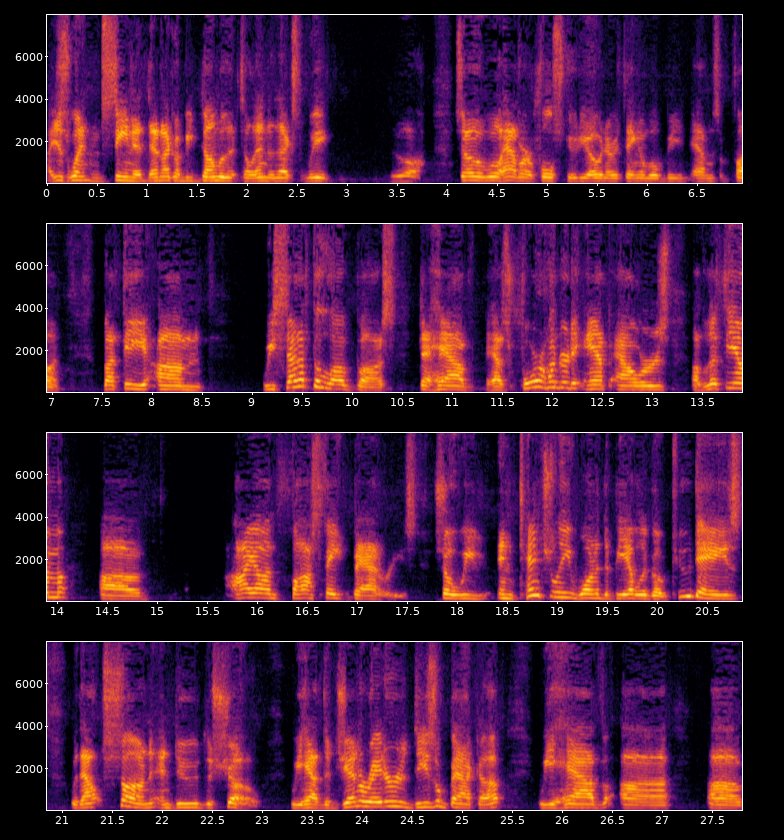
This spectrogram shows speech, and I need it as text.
I just went and seen it. They're not going to be done with it till end of next week. Ugh. So we'll have our full studio and everything, and we'll be having some fun. But the um, we set up the love bus to have it has 400 amp hours of lithium uh, ion phosphate batteries. So we intentionally wanted to be able to go two days without sun and do the show. We have the generator, diesel backup. We have uh, uh,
